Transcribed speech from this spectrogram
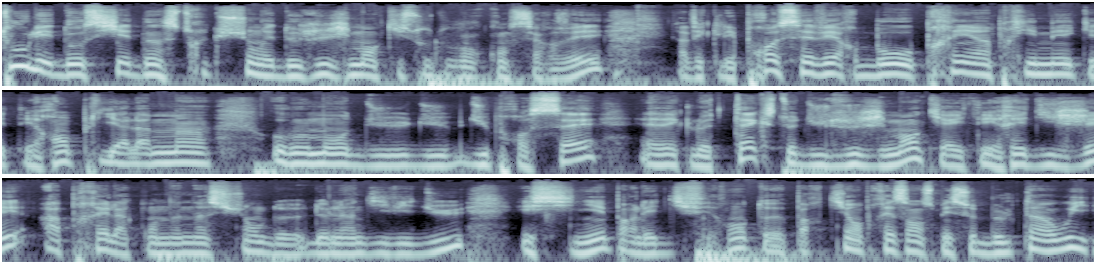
tous les dossiers d'instruction et de jugement qui sont toujours conservés avec les procès-verbaux préimprimés qui étaient remplis à la main au moment du, du, du procès et avec le texte du jugement qui a été rédigé après la condamnation de, de l'individu et signé par les différentes parties en présence. Mais ce bulletin, oui,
